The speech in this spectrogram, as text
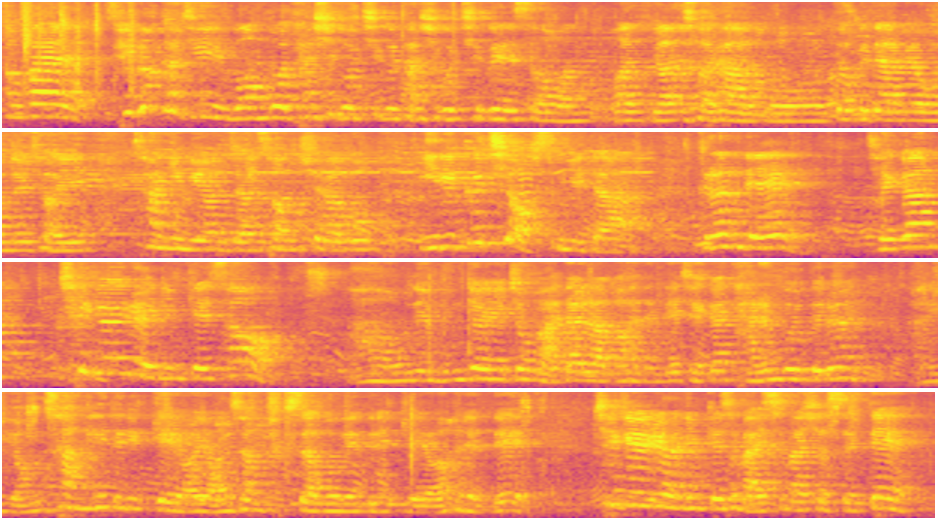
정말 새벽까지 원고 다시 고치고 다시 고치고 해서 원, 원- 연설하고 또 그 다음에 오늘 저희 상임위원장 선출하고 일이 끝이 없습니다. 그런데 제가 최교일 의원님께서 아 오늘 문경에 좀 와달라고 하는데 제가 다른 분들은 아, 영상 해드릴게요. 영상 축사 보내드릴게요. 하는데 최교일 의원님께서 말씀하셨을 때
